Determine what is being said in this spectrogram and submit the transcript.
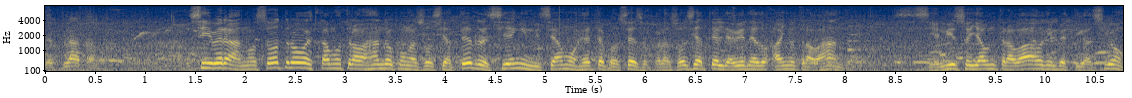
de plátano. Sí, verá, nosotros estamos trabajando con Asociatel, recién iniciamos este proceso, pero Asociatel ya viene dos años trabajando. Si él hizo ya un trabajo de investigación,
